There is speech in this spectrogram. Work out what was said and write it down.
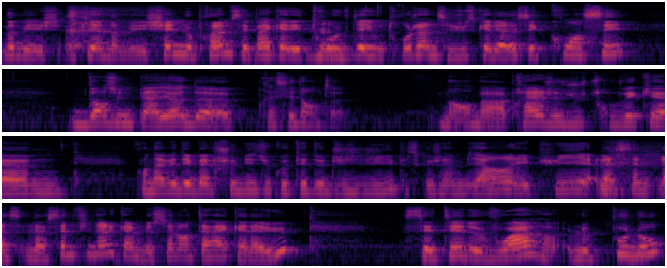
Non mais, ok, non mais Shane, le problème c'est pas qu'elle est trop vieille ou trop jeune, c'est juste qu'elle est restée coincée dans une période euh, précédente. Non, bah après, j'ai juste trouvé que euh, qu'on avait des belles chevilles du côté de Gigi, parce que j'aime bien. Et puis, la scène, la, la scène finale, quand même, le seul intérêt qu'elle a eu, c'était de voir le polo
